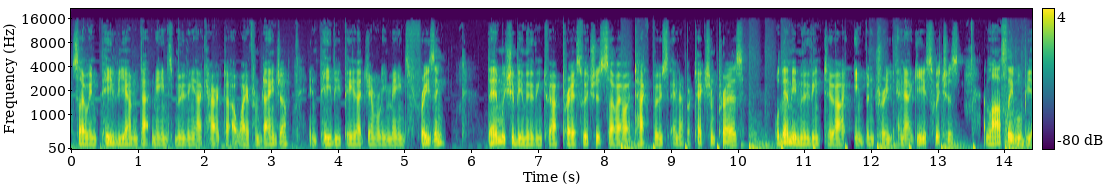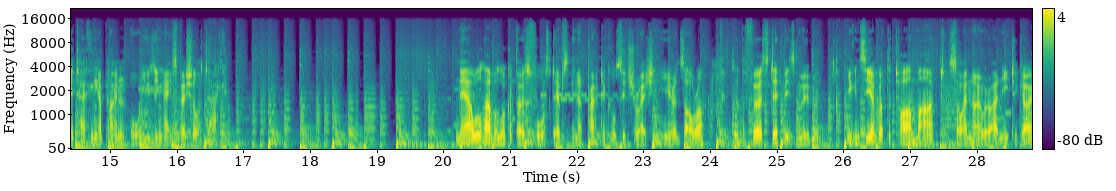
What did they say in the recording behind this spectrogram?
So in PVM that means moving our character away from danger. In PvP that generally means freezing. Then we should be moving to our prayer switches, so our attack boost and our protection prayers. We'll then be moving to our inventory and our gear switches. And lastly, we'll be attacking our opponent or using a special attack. Now we'll have a look at those four steps in a practical situation here at Zulrah. So the first step is movement. You can see I've got the tile marked so I know where I need to go.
